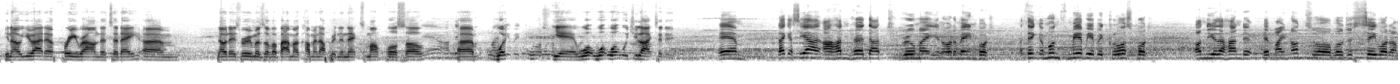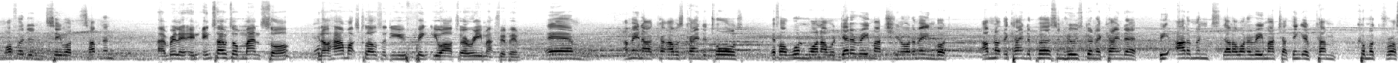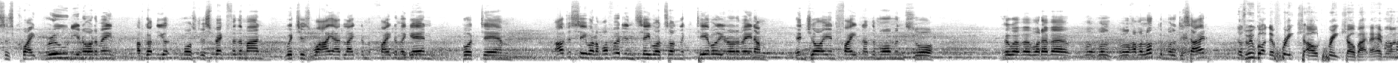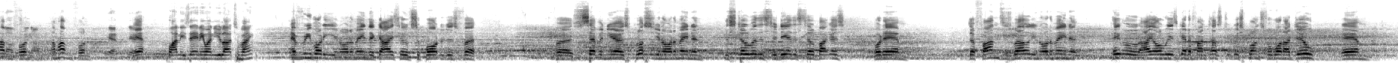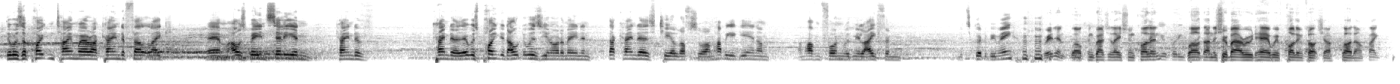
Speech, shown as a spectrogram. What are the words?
you know, you had a free rounder today. Um, no, there's rumours of a BAMMA coming up in the next month or so. Yeah, I think um, what, be a bit close for yeah, what, what, what would you like to do? Um, like I say, I, I hadn't heard that rumour, you know what I mean? But I think a month may be a bit close, but on the other hand, it, it might not. So we'll just see what I'm offered and see what's happening. And really, in, in terms of Mansour, you know, how much closer do you think you are to a rematch with him? Um, I mean, I, I was kind of told if I won one, I would get a rematch, you know what I mean? But I'm not the kind of person who's going to kind of be adamant that I want a rematch. I think it can come across as quite rude, you know what I mean? I've got the utmost respect for the man, which is why I'd like to fight him again. But um, I'll just see what I'm offered and see what's on the table, you know what I mean? I'm enjoying fighting at the moment, so whoever, whatever, we'll, we'll, we'll have a look and we'll decide. Because we've got the freak show, old freak show back there. Everyone I'm having loves, fun. you know. I'm having fun. Yeah, yeah. Yeah. Juan, is there anyone you'd like to thank? everybody, you know what I mean? The guys who've supported us for for seven years plus, you know what I mean? And they're still with us today, they're still backers. But um, the fans as well, you know what I mean? People, I always get a fantastic response for what I do. Um, there was a point in time where I kind of felt like um, I was being silly and kind of, kind of, it was pointed out to us, you know what I mean? And that kind of has tailed off. So I'm happy again. I'm, I'm having fun with my life and it's good to be me. Brilliant. Well, congratulations, Colin. you. Well done. The Shabbat Rude here with Colin Fletcher. Well done. Thank you.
